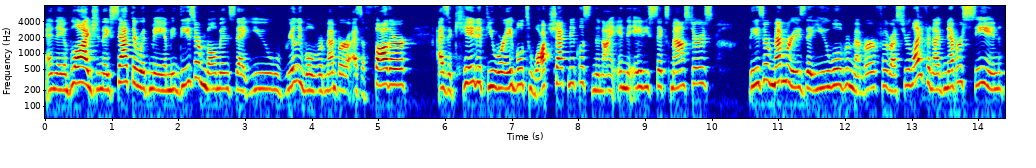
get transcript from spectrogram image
and they obliged and they sat there with me. I mean, these are moments that you really will remember as a father, as a kid, if you were able to watch Jack Nicklaus in the night in the '86 Masters. These are memories that you will remember for the rest of your life. And I've never seen,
